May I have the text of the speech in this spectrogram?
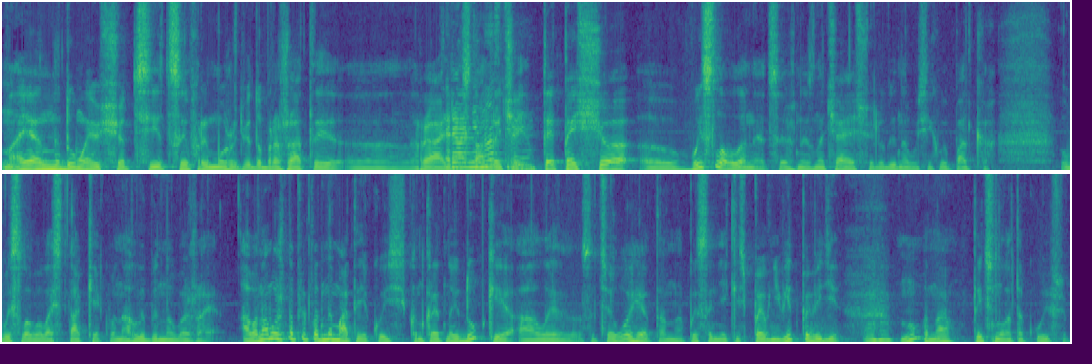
Ну, А я не думаю, що ці цифри можуть відображати е, реальний Реальні стан настрої? речей. Те, те, що е, висловлене, це ж не означає, що людина в усіх випадках висловилась так, як вона глибинно вважає. А вона може, наприклад, не мати якоїсь конкретної думки, але соціологія там написані якісь певні відповіді. Ну, вона тицнула таку, щоб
